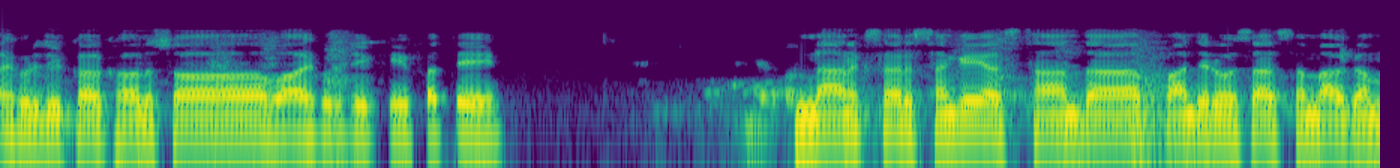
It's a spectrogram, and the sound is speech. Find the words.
ਵਾਹਿਗੁਰੂ ਜੀ ਕਾ ਖਾਲਸਾ, ਵਾਹਿਗੁਰੂ ਜੀ ਕੀ ਫਤਿਹ। ਨਾਨਕਸਰ ਸੰਘੇ ਅਸਥਾਨ ਦਾ ਪੰਜ ਰੋਜ਼ਾ ਸਮਾਗਮ,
